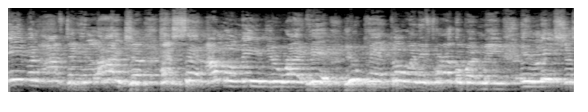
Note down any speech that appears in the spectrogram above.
even after Elijah has said, I'm going to leave you right here. You can't go any further with me. Elisha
